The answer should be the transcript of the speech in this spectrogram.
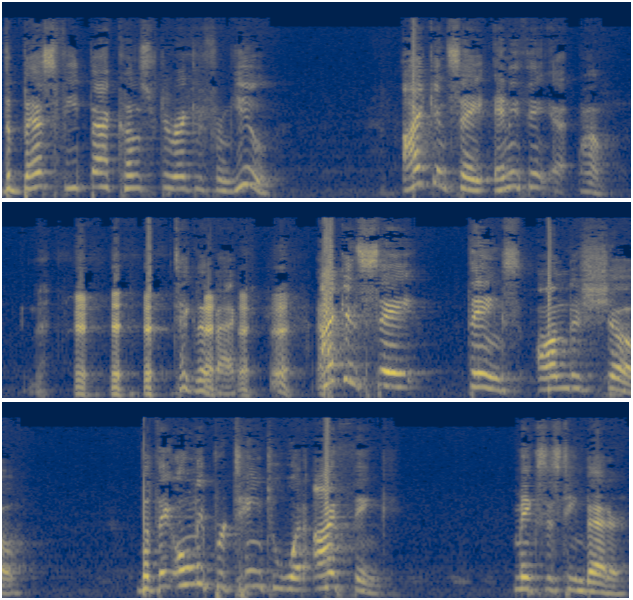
The best feedback comes directly from you. I can say anything. Uh, well, take that back. I can say things on the show, but they only pertain to what I think makes this team better.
